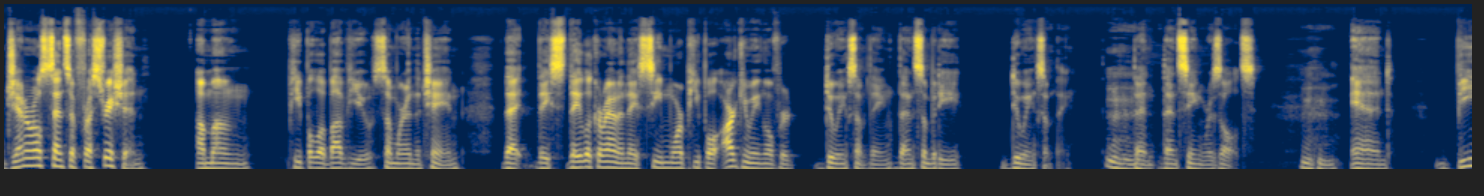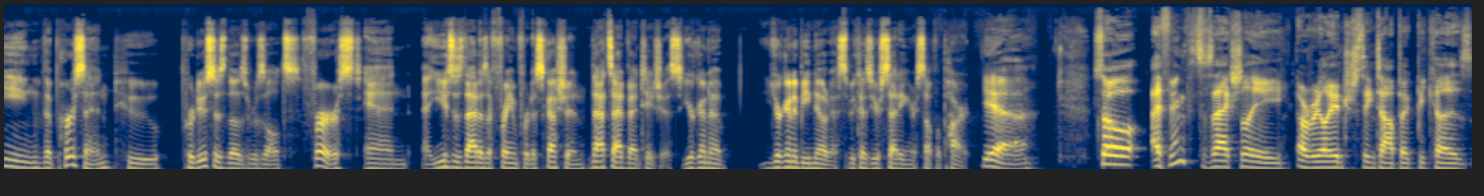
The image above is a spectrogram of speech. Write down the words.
general sense of frustration among people above you somewhere in the chain that they they look around and they see more people arguing over doing something than somebody doing something Mm-hmm. than than seeing results. mm-hmm. and being the person who produces those results first and uses that as a frame for discussion that's advantageous you're going to you're going to be noticed because you're setting yourself apart Yeah. So I think this is actually a really interesting topic because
